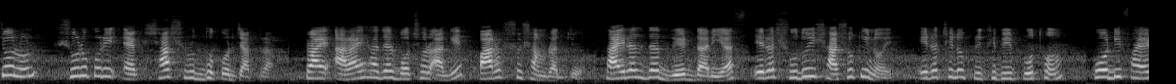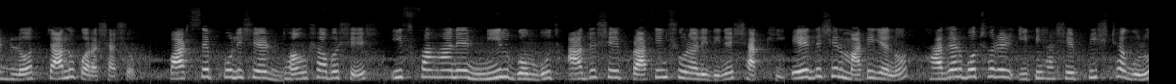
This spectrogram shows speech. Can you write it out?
চলুন শুরু করি এক শ্বাসরুদ্ধকর যাত্রা। প্রায় আড়াই হাজার বছর আগে পারস্য সাম্রাজ্য, সাইরাস দ্য গ্রেট দারিয়াস, এরা শুধুই শাসকই নয়, এরা ছিল পৃথিবীর প্রথম কোডিফাইড ল চালু করা শাসক। পার্সেপ পুলিশের ধ্বংসাবশেষ ইস্পাহানের নীল গম্বুজ আজও সেই প্রাচীন সোনালী দিনের সাক্ষী। এ দেশের মাটি যেন হাজার বছরের ইতিহাসের পৃষ্ঠাগুলো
